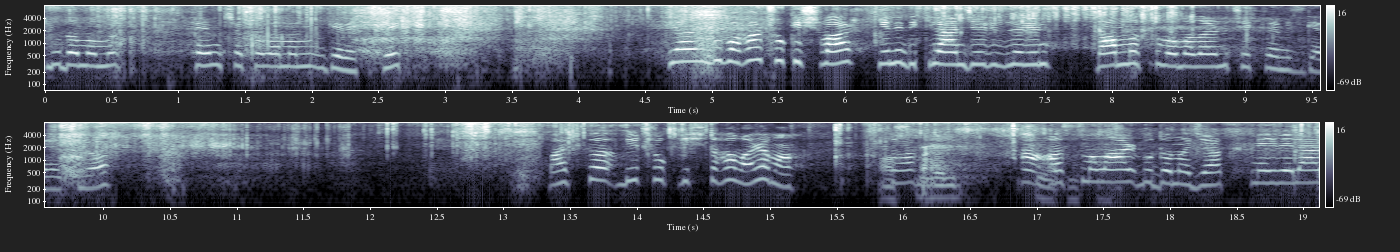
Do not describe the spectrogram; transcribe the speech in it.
budamamız hem çapalamamız gerekecek. Yani bu bahar çok iş var. Yeni dikilen cevizlerin damla sulamalarını çekmemiz gerekiyor. Başka birçok iş daha var ama biz ha, asmalar budanacak, meyveler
